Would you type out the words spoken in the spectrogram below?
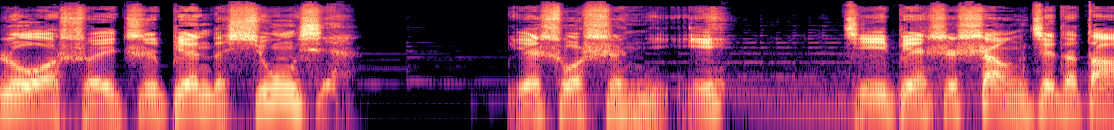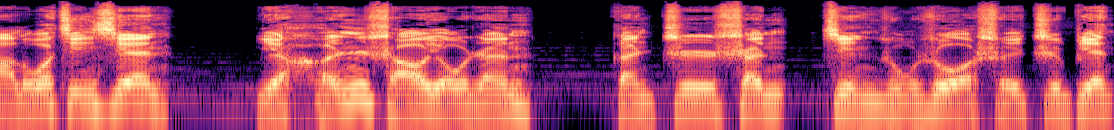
弱水之边的凶险，别说是你，即便是上界的大罗金仙，也很少有人敢只身进入弱水之边。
